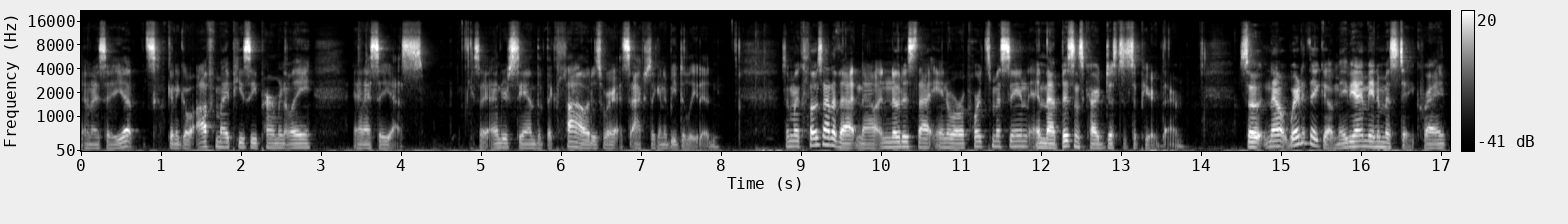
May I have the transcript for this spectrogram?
And I say, yep, it's going to go off my PC permanently, and I say yes, because I understand that the cloud is where it's actually going to be deleted. So I'm going to close out of that now and notice that annual report's missing and that business card just disappeared there. So now where did they go? Maybe I made a mistake, right?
